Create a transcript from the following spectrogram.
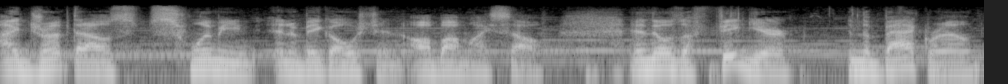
I dreamt that I was swimming in a big ocean all by myself. And there was a figure in the background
